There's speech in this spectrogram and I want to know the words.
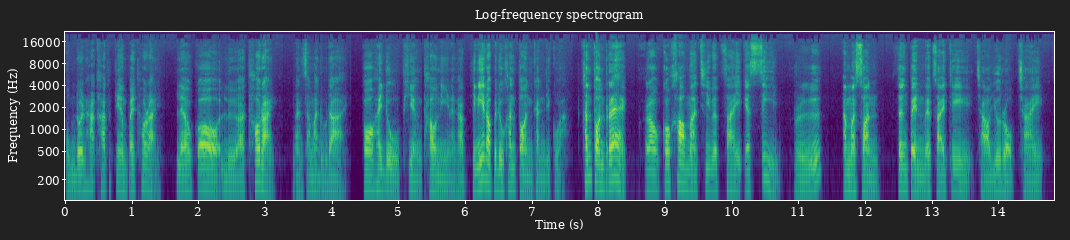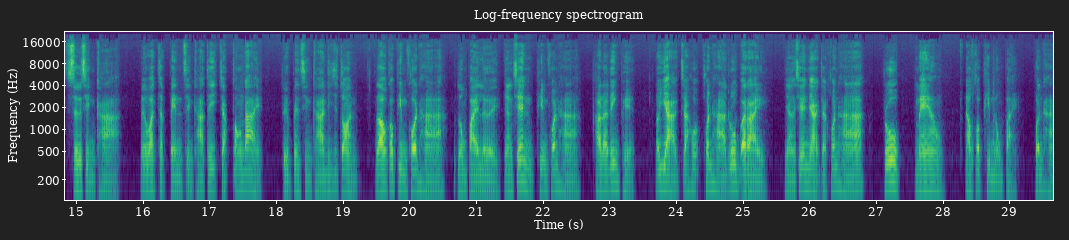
ผมโดนหักค่าธรรมเนียมไปเท่าไหร่ แล้วก็เหลือเท่าไหร่ มันสามารถดูได้ ก็ให้ดูเพียงเท่านี้นะครับ ทีนี้เราไปดูขั้นตอนกันดีกว่า ขั้นตอนแรกเราก็เข้ามาที่เว็บไซต์ s อหรือ Amazon ซึ่งเป็นเว็บไซต์ที่ชาวยุโรปใช้ซื้อสินค้า ไม่ว่าจะเป็นสินค้าที่จับต้องได้ หรือเป็นสินค้าดิจิตอลเราก็พิมพ์ค้นหาลงไปเลย อย่างเช่น พิมพ์ค้นหา coloring page เราอยากจะค้นหารูปอะไร อย่างเช่น อยากจะค้นหารูปแมว เราก็พิมพ์ลงไป ค้นหา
